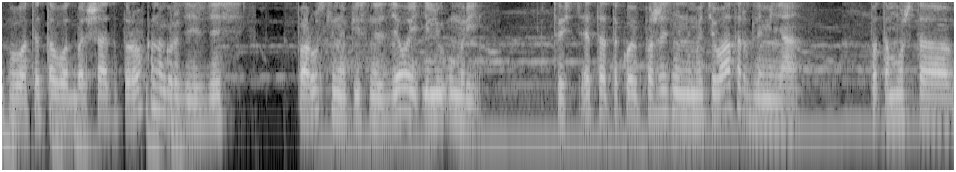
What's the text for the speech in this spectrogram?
Вот, это вот большая татуировка на груди. Здесь по-русски написано «Сделай или умри». То есть это такой пожизненный мотиватор для меня, потому что,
